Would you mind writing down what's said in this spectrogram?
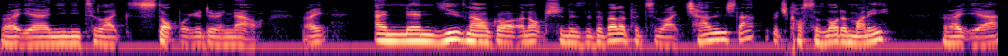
right? Yeah, and you need to like stop what you're doing now, right? And then you've now got an option as the developer to like challenge that, which costs a lot of money, right? Yeah,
